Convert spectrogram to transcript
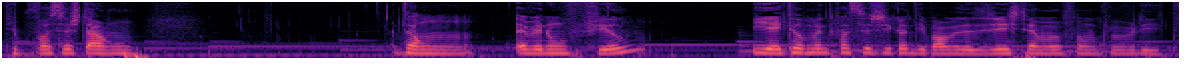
Tipo, vocês estão. estão a ver um filme e é aquele momento que vocês ficam tipo, oh meu Deus, isto é o meu filme favorito.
